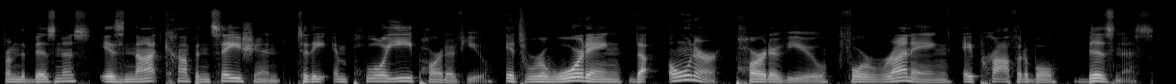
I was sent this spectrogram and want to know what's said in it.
from the business is not compensation to the employee part of you. It's rewarding the owner part of you for running a profitable business.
